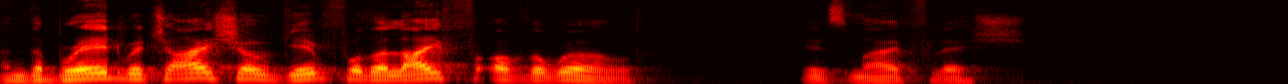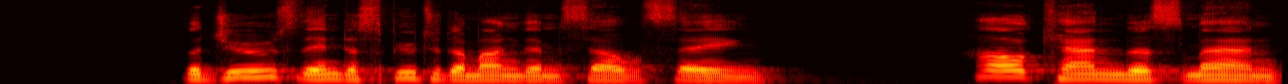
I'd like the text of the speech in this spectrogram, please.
And the bread which I shall give for the life of the world is my flesh. The Jews then disputed among themselves, saying, How can this man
